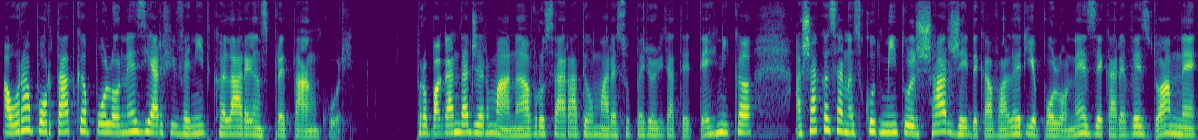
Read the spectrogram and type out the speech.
au raportat că polonezii ar fi venit călare înspre tancuri. Propaganda germană a vrut să arate o mare superioritate tehnică, așa că s-a născut mitul șarjei de cavalerie poloneze care, vezi, doamne,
